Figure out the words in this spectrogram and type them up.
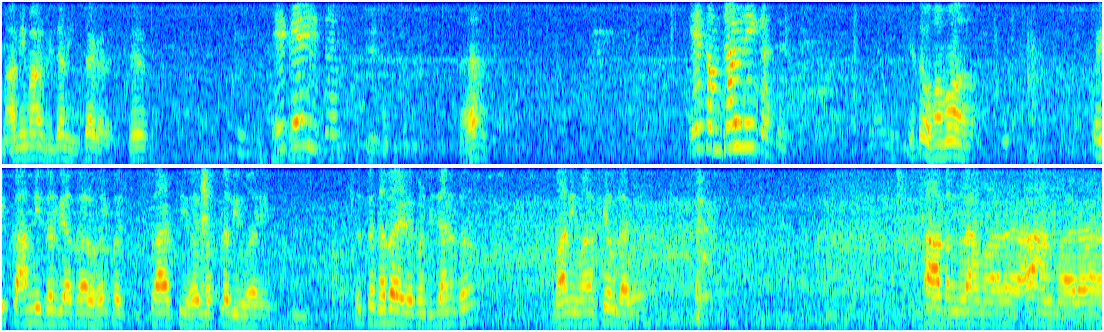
નાની માણસ બીજાની હિંસા કરે છે. એ કેવી રીતે? હા? એ સમજાયું નહીં કે એ તો આમાં કઈ કામની જરૂરિયાત વાળો હોય કોઈ સ્વાર્થી હોય મતલબી હોય. તો નભાઈ રહે પણ બીજાને તો માની માણસ કેવું લાગે? આ બંગલા મારા, આ મારા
